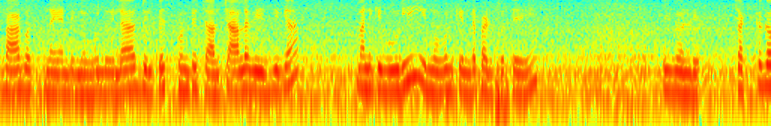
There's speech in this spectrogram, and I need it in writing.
బాగా వస్తున్నాయండి నువ్వులు. ఇలా దులిపేసుకుంటే చాలా. చాలా ఈజీగా మనకి ఊడి నువ్వులు కింద పడిపోతాయి. ఇగోండి. చక్కగా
